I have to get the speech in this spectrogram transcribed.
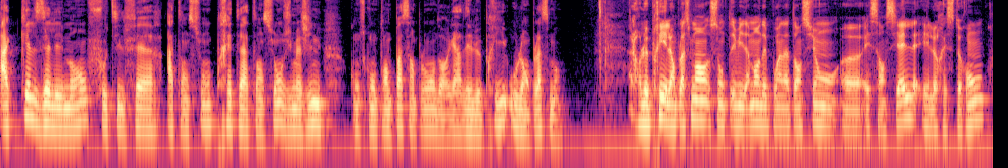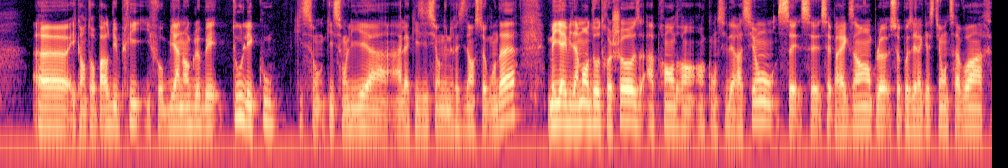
à quels éléments faut-il faire attention, prêter attention? J'imagine qu'on ne se contente pas simplement de regarder le prix ou l'emplacement. Alors le prix et l'emplacement sont évidemment des points d'attention euh, essentiels et le resteront. Euh, et quand on parle du prix, il faut bien englober tous les coûts qui sont, liés à, l'acquisition d'une résidence secondaire. Mais il y a évidemment d'autres choses à prendre en, en considération. C'est par exemple se poser la question de savoir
